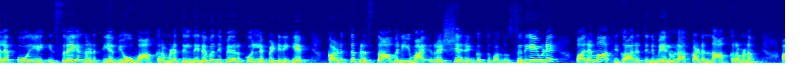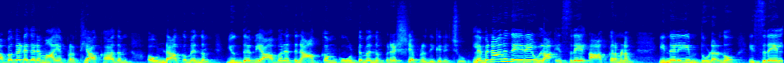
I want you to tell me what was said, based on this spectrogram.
അലപ്പോയിൽ ഇസ്രയേൽ നടത്തിയ വ്യോമാക്രമണത്തിൽ നിരവധി പേർ കൊല്ലപ്പെട്ടിരിക്കെ കടുത്ത പ്രസ്താവനയുമായി റഷ്യ രംഗത്ത് വന്നു. സിറിയയുടെ പരമാധികാരത്തിനു മേലുള്ള കടന്നാക്രമണം അപകടകരമായ പ്രത്യാഘാതം ഉണ്ടാക്കുമെന്നും യുദ്ധവ്യാപനത്തിനാക്കം കൂട്ടുമെന്നും റഷ്യ പ്രതികരിച്ചു. ലബനാന് നേരെയുള്ള ഇസ്രയേൽ ആക്രമണം ഇന്നലെയും തുടർന്നു. ഇസ്രയേൽ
